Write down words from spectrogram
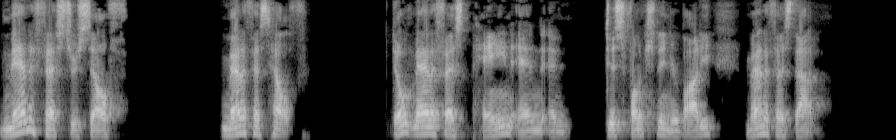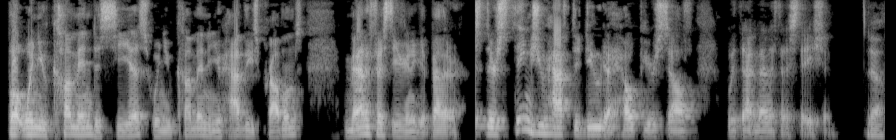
manifest yourself, manifest health. Don't manifest pain and and dysfunction in your body. Manifest that. But when you come in to see us, when you come in and you have these problems, manifest that you're going to get better. There's things you have to do to help yourself with that manifestation. Yeah.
